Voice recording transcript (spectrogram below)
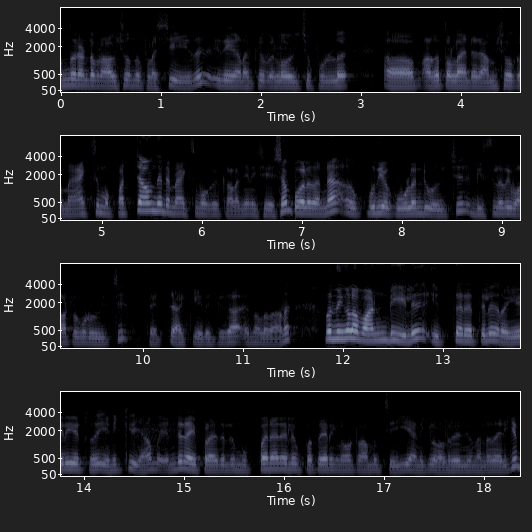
ഒന്നോ രണ്ടോ പ്രാവശ്യം ഒന്ന് ഫ്ലഷ് ചെയ്ത് ഇതേ കണക്ക് വെള്ളം ഒഴിച്ച് ഫുള്ള് അകത്തുള്ള അതിന്റെ ഒരു അംശമൊക്കെ മാക്സിമം പറ്റാവുന്നതിന്റെ മാക്സിമം ഒക്കെ കളഞ്ഞതിന് ശേഷം അതുപോലെ തന്നെ പുതിയ കൂളന്റ് ഒഴിച്ച് ഡിസ്ലറി വാട്ടർ കൂടെ ഒഴിച്ച് സെറ്റാക്കി എടുക്കുക എന്നുള്ളതാണ്. അപ്പോൾ നിങ്ങളെ വണ്ടിയിൽ ഇത്തരത്തിൽ റേഡിയേറ്റർ എനിക്ക് ഞാൻ എന്റെ ഒരു അഭിപ്രായത്തിൽ ഒരു മുപ്പതിനായിരം അല്ലെങ്കിൽ മുപ്പത്തായിരം കിലോമീറ്റർ ആകുമ്പോൾ ചെയ്യുകയാണെങ്കിൽ വളരെയധികം നല്ലതായിരിക്കും.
